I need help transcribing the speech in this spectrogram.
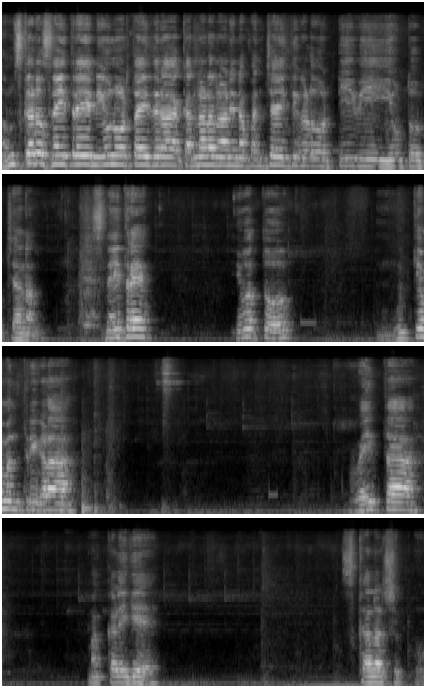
ನಮಸ್ಕಾರ ಸ್ನೇಹಿತರೆ, ನೀವು ನೋಡ್ತಾ ಇದ್ದೀರಾ ಕನ್ನಡ ನಾಡಿನ ಪಂಚಾಯಿತಿಗಳು ಟಿ ವಿ ಯೂಟ್ಯೂಬ್ ಚಾನಲ್. ಸ್ನೇಹಿತರೆ, ಇವತ್ತು ಮುಖ್ಯಮಂತ್ರಿಗಳ ರೈತ ಮಕ್ಕಳಿಗೆ ಸ್ಕಾಲರ್ಶಿಪ್ಪು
